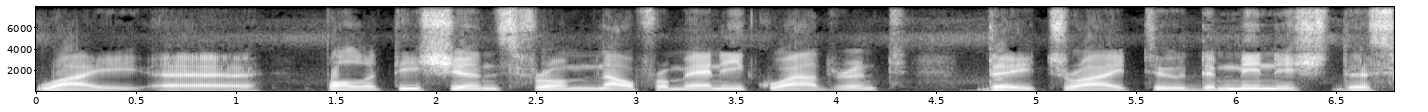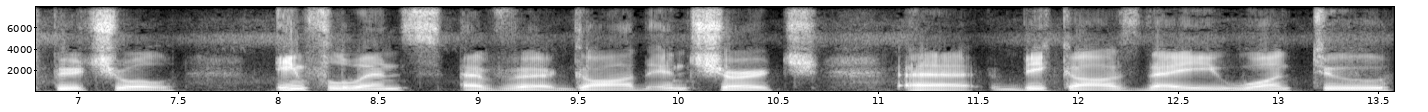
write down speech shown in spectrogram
why uh, politicians from now from any quadrant they try to diminish the spiritual influence of uh, God and church because they want to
